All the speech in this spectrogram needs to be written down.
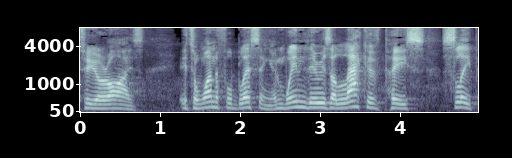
to your eyes it's a wonderful blessing. And when there is a lack of peace, sleep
